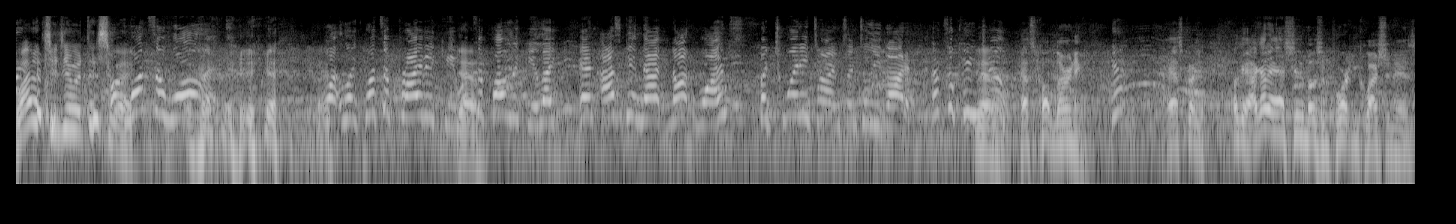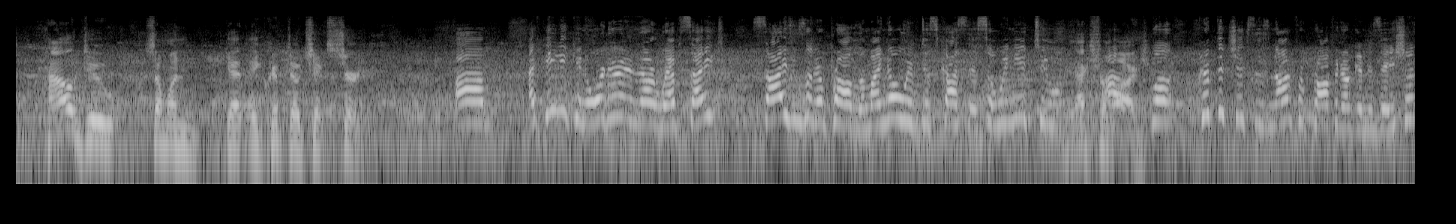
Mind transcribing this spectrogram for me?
why don't you do it this way? what's a wallet? what, like, what's a private key? Yeah. What's a public key? Like, and asking that not once, but 20 times until you got it. That's okay Yeah. too. That's called learning. Yeah. Ask question. Okay, I got to ask you the most important question is, how do someone get a Crypto Chicks shirt? Um, I think you can order it in our website. Size isn't a problem. I know we've discussed this, so we need to Extra uh, large. Well, Crypto Chicks is a non-for-profit organization,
